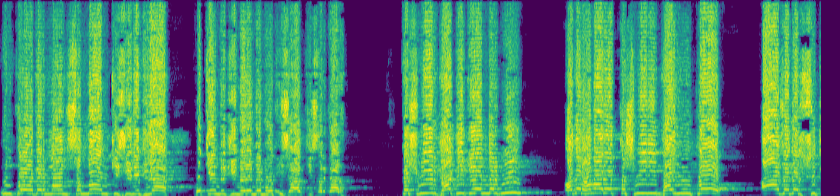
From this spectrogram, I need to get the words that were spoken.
उनको अगर मान सम्मान किसी ने दिया, वो केंद्र की नरेंद्र मोदी साहब की सरकार कश्मीर घाटी के अंदर भी अगर हमारे कश्मीरी भाइयों को आज अगर सुख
